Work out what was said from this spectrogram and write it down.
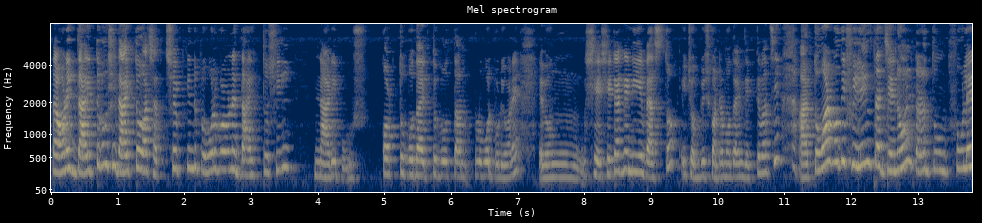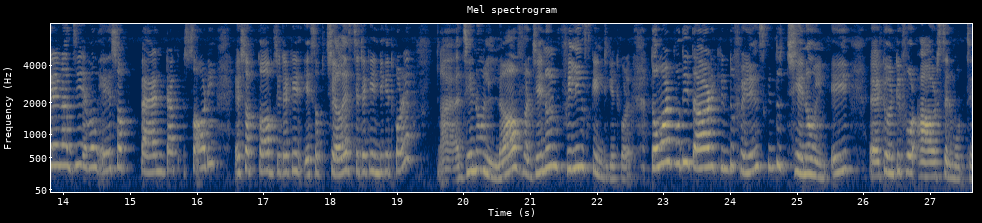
তার অনেক দায়িত্ব এবং সে দায়িত্ব আচ্ছা সে কিন্তু প্রবল পরিমাণে দায়িত্বশীল নারী পুরুষ। কর্তব্য, দায়িত্ববোধ তার প্রবল পরিমাণে এবং সে সেটাকে নিয়ে ব্যস্ত এই চব্বিশ ঘণ্টার মধ্যে আমি দেখতে পাচ্ছি। আর তোমার প্রতি ফিলিংস তার জেনুইন কারণ তুমি ফুলের এনার্জি এবং এইসব প্যান্টটা সরি এসব কাপ যেটাকে, এসব চেলেস যেটাকে ইন্ডিকেট করে জেনুইন লাভ আর জেনুইন ফিলিংসকে ইন্ডিকেট করে। তোমার প্রতি তার কিন্তু ফিলিংস কিন্তু জেনুইন এই টোয়েন্টি ফোর আওয়ার্সের মধ্যে,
